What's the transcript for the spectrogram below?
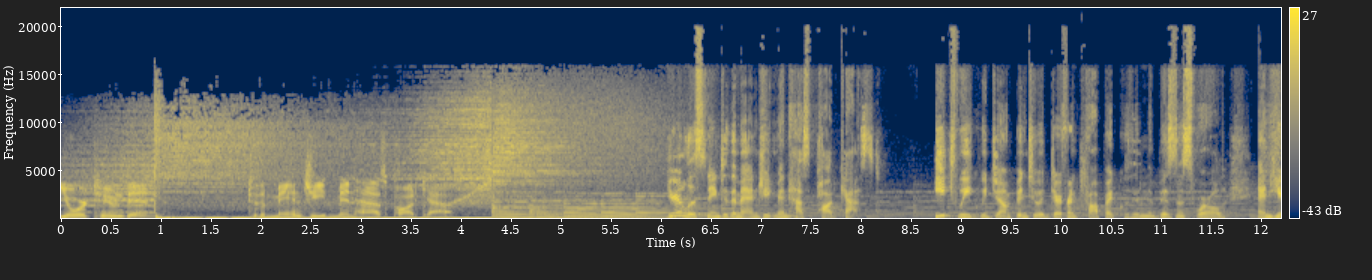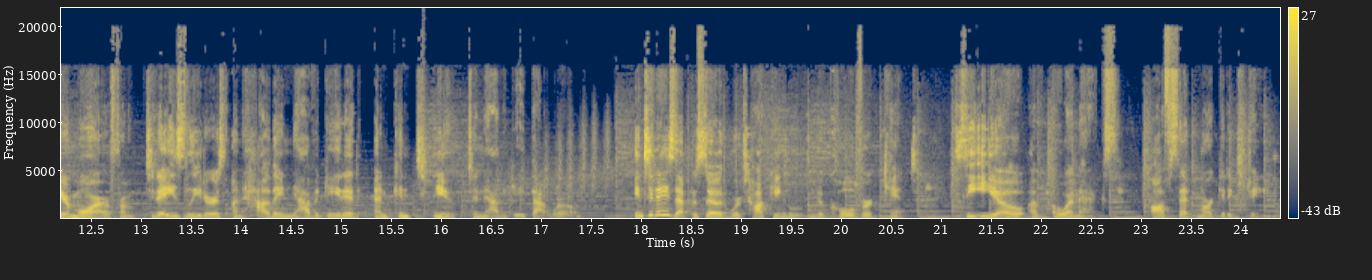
You're tuned in to the Manjeet Minhas podcast. You're listening to the Manjeet Minhas podcast. Each week, we jump into a different topic within the business world and hear more from today's leaders on how they navigated and continue to navigate that world. In today's episode, we're talking with Nicole Verkindt, CEO of OMX, Offset Market Exchange.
